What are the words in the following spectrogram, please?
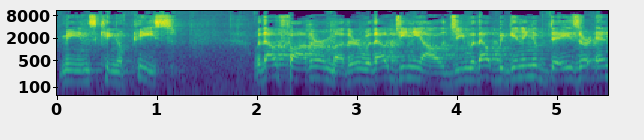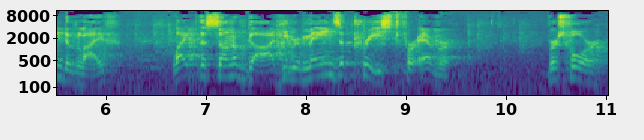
means king of peace. Without father or mother, without genealogy, without beginning of days or end of life, like the Son of God, he remains a priest forever. Verse 4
